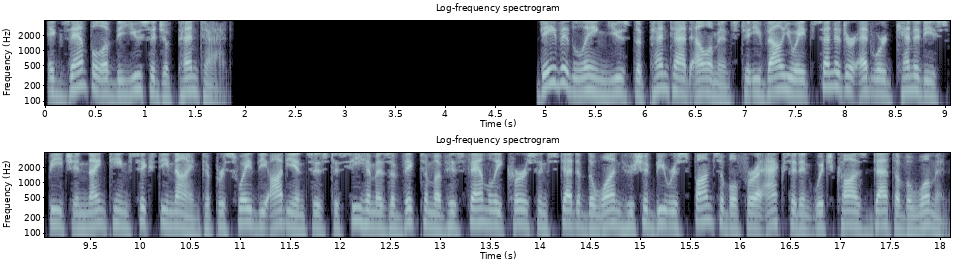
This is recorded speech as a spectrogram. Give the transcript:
Example of the usage of pentad David Ling used the pentad elements to evaluate Senator Edward Kennedy's speech in 1969 to persuade the audiences to see him as a victim of his family curse instead of the one who should be responsible for a accident which caused death of a woman.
